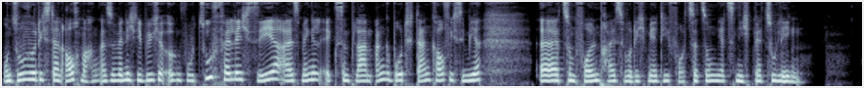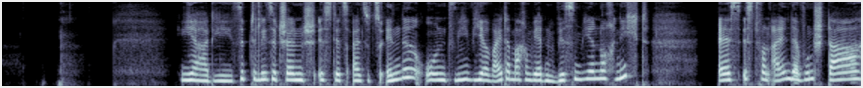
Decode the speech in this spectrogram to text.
Und so würde ich es dann auch machen. Also wenn ich die Bücher irgendwo zufällig sehe als Mängelexemplar im Angebot, dann kaufe ich sie mir. Äh, zum vollen Preis würde ich mir die Fortsetzung jetzt nicht mehr zulegen. Ja, die siebte Lese-Challenge ist jetzt also zu Ende und wie wir weitermachen werden, wissen wir noch nicht. Es ist von allen der Wunsch da,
